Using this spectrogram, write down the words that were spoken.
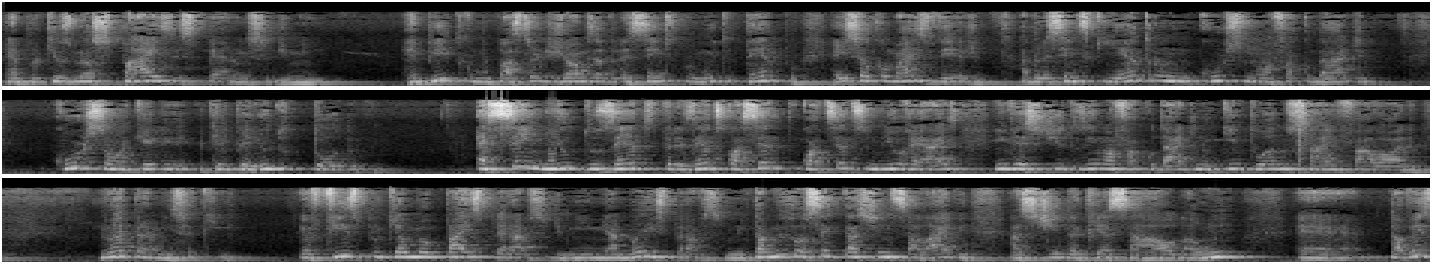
É porque os meus pais esperam isso de mim. Repito, como pastor de jovens e adolescentes por muito tempo, é isso é o que eu mais vejo. Adolescentes que entram num curso numa faculdade, cursam aquele, aquele período todo. É 100 mil, 200, 300, 400, 400 mil reais investidos em uma faculdade, no quinto ano saem e falam, olha, não é para mim isso aqui. Eu fiz porque o meu pai esperava isso de mim, minha mãe esperava isso de mim. Talvez você que está assistindo essa live, assistindo aqui essa aula 1, é, talvez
